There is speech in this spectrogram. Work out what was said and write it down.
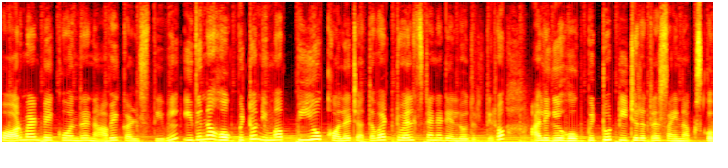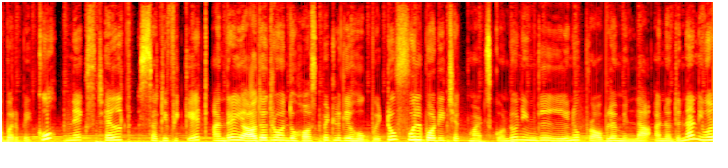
ಫಾರ್ಮ್ಯಾಟ್ ಬೇಕು ಅಂದ್ರೆ ನಾವೇ ಕಳಿಸ್ತೀವಿ. ಇದನ್ನ ಹೋಗ್ಬಿಟ್ಟು ನಿಮ್ಮ ಪಿ ಯು ಕಾಲೇಜ್ ಅಥವಾ ಟ್ವೆಲ್ತ್ ಸ್ಟ್ಯಾಂಡರ್ಡ್ ಎಲ್ಲೋದಿರ್ತಿರೋ, ಅಲ್ಲಿಗೆ ಹೋಗ್ಬಿಟ್ಟು ಟೀಚರ್ ಹತ್ರ ಸೈನ್ ಹಾಕ್ಸ್ಕೊ ಬರಬೇಕು ನೆಕ್ಸ್ಟ್ ಹೆಲ್ತ್ ಸರ್ಟಿಫಿಕೇಟ್ ಅಂದ್ರೆ ಯಾವ್ದಾದ್ರು ಒಂದು ಹಾಸ್ಪಿಟ್ಲಿಗೆ ಹೋಗ್ಬಿಟ್ಟು ಫುಲ್ ಬಾಡಿ ಚೆಕ್ ಮಾಡಿಸ್ಕೊಂಡು ನಿಮ್ಗೆ ಏನು ಪ್ರಾಬ್ಲಮ್ ಇಲ್ಲ ಅನ್ನೋದನ್ನ ನೀವು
